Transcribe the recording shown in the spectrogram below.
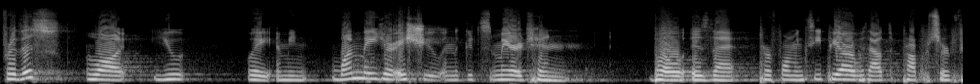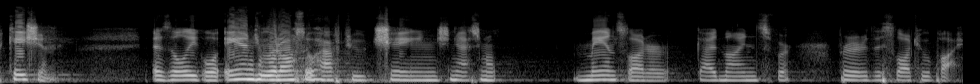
For this law, you, wait, I mean, one major issue in the Good Samaritan bill is that performing CPR without the proper certification is illegal, and you would also have to change national manslaughter guidelines for, for this law to apply.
